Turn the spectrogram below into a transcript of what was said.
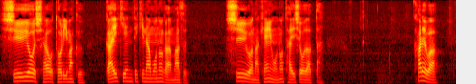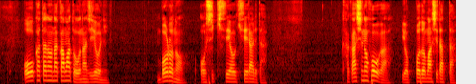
収容者を取り巻く外見的なものがまず、周囲な嫌悪の対象だった。彼は、大方の仲間と同じように、ボロの押し着せを着せられた。かかしの方がよっぽどましだった。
